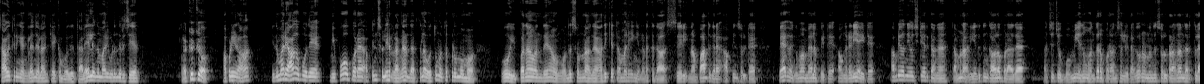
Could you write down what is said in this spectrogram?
சாவித்திரிங்கலேருந்து எல்லாம் கேட்கும்போது தலையில் இந்த மாதிரி விழுந்துருச்சு. அச்சுச்சோ! அப்படின்னா இது மாதிரி ஆக போதே நீ போக போகிற அப்படின்னு சொல்லிடுறாங்க அந்த இடத்துல ஒட்டுமொத்த குடும்பமும். ஓ இப்போ தான் வந்து அவங்க வந்து சொன்னாங்க அதுக்கேற்ற மாதிரி இங்கே நடக்குதா? சரி நான் பார்த்துக்கிறேன் அப்படின்னு சொல்லிட்டு வேக வேகமாக மேலே போயிட்டு அவங்க ரெடி ஆகிட்டு அப்படி வந்து யோசிச்சிட்டே இருக்காங்க. தமனா நீ எதுக்கும் கவலைப்படாத. அச்சோ பொம்மி எதுவும் வந்துட போகிறான்னு சொல்லி ரகவரன் வந்து சொல்கிறாங்க அந்த இடத்துல.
